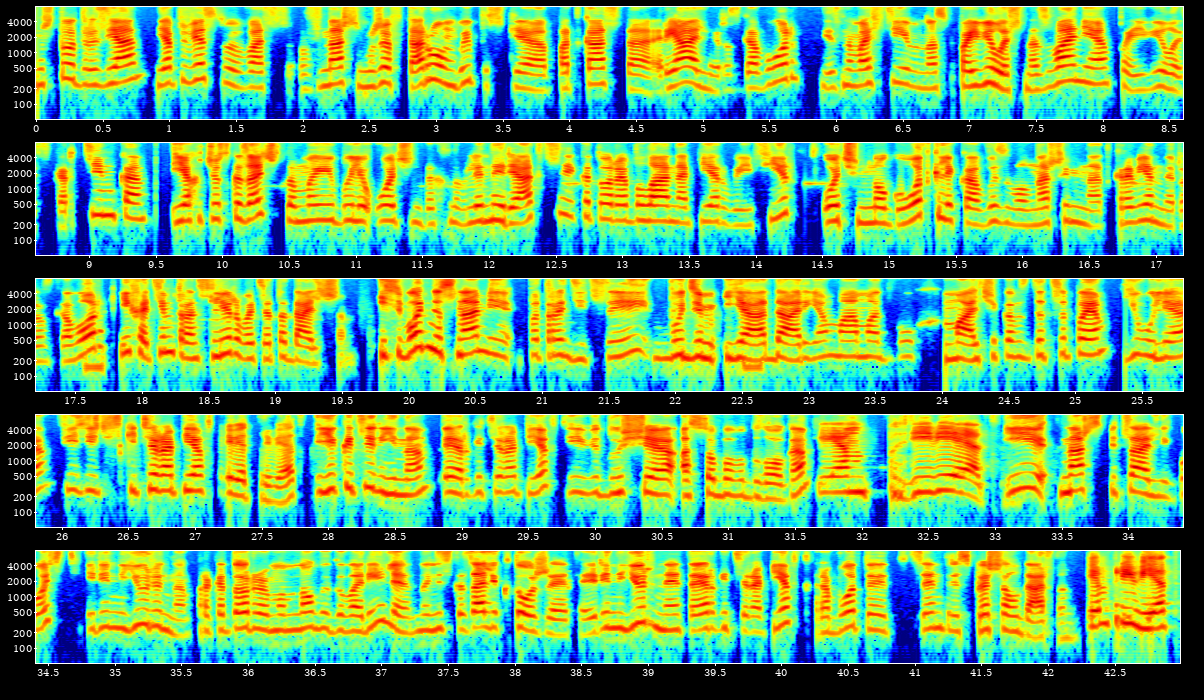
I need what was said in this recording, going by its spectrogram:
Ну что, друзья, я приветствую вас в нашем уже втором выпуске подкаста «Реальный разговор». Из новостей у нас появилось название, появилась картинка. Я хочу сказать, что мы были очень вдохновлены реакцией, которая была на первый эфир. Очень много отклика вызвал наш именно откровенный разговор, и хотим транслировать это дальше. И сегодня с нами по традиции будем я, Дарья, мама двух мальчиков с ДЦП, Юлия, физический терапевт. Привет, привет. Екатерина, эрготерапевт и ведущая особого блога. Всем привет! И наш специальный гость Ирина Юрина, про которую мы много говорили, но не сказали, кто же это. Ирина Юрина — это эрготерапевт, работает в центре Special Garden. Всем привет!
